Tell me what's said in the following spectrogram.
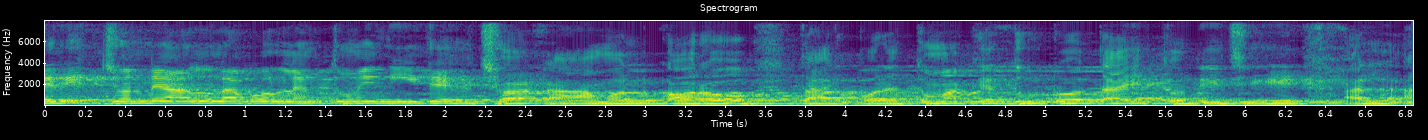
এরই জন্যে আল্লাহ বললেন, তুমি নিজে ছটা আমল করো, তারপরে তোমাকে দুটো দায়িত্ব দিছি আল্লাহ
